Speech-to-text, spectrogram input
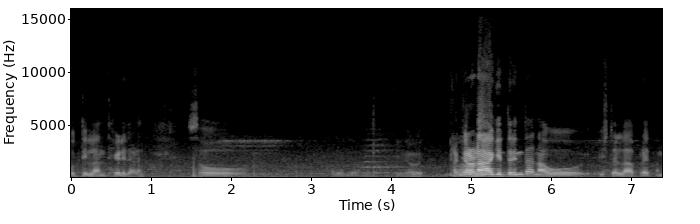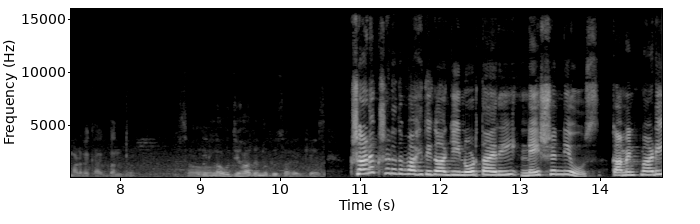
ಗೊತ್ತಿಲ್ಲ ಅಂತ ಹೇಳಿದಾಳೆ. ಸೊ ಪ್ರಕರಣ ಆಗಿದ್ದರಿಂದ ನಾವು ಇಷ್ಟೆಲ್ಲ ಪ್ರಯತ್ನ ಮಾಡಬೇಕಾಗಿ ಬಂತು. ಸೊ ಲವ್ ಜಿಹಾದ್ ಅನ್ನೋದು ಸಹ ಕ್ಷಣ ಕ್ಷಣದ ಮಾಹಿತಿಗಾಗಿ ನೋಡ್ತಾ ಇರಿ ನೇಷನ್ ನ್ಯೂಸ್. ಕಾಮೆಂಟ್ ಮಾಡಿ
